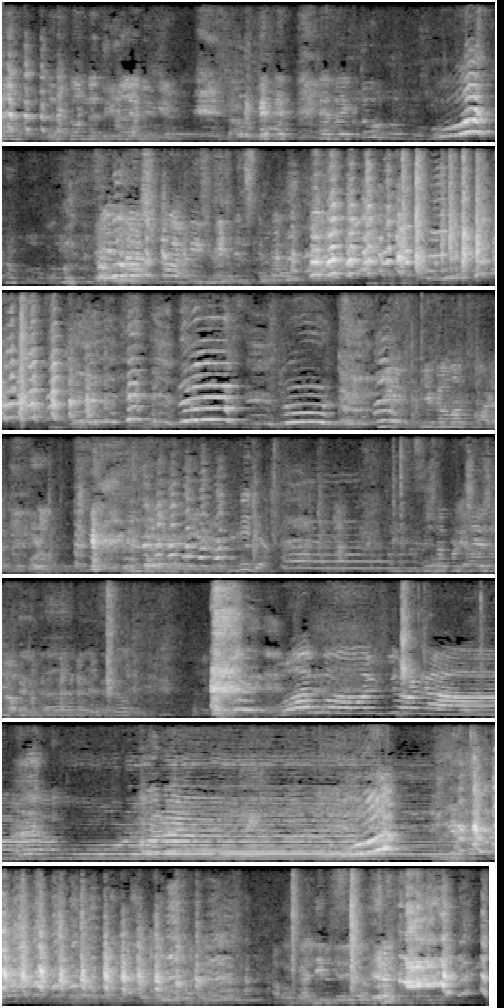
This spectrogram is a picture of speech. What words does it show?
Në të këtonë dhe të me drita e mirë mirë. E dhe këtu? Se Në shkak i Në shkak i ndihqë! Një galatë një bilë. Bilë. Aaaa! Porëm... është të përqeshtë nëmë. Aaaa, për zonë! Aaaa, jo. Flora! Apocalipse.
